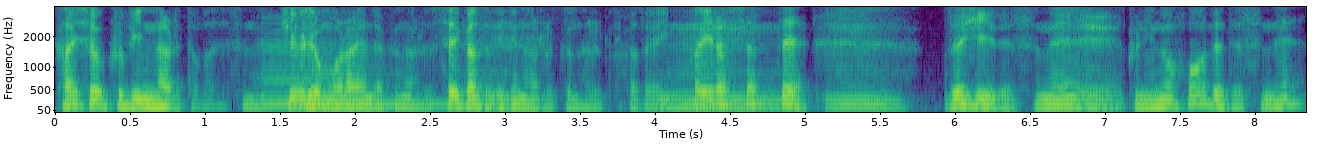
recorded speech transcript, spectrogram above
会社をクビになるとかですね給料もらえなくなる生活できなくなるって方がいっぱいいらっしゃってぜひですね、えー、国の方でですね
